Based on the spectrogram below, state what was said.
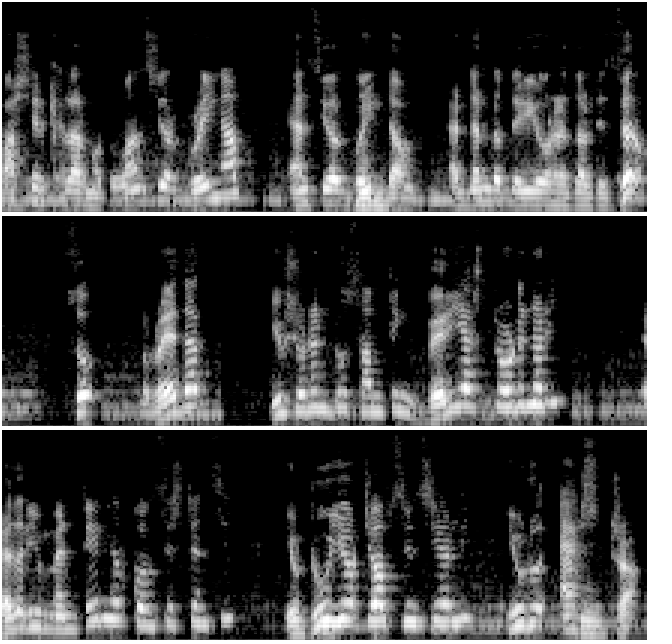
bashir khalar moto. Once you are going up, once you are going down, at the end of the day your result is zero. So rather you shouldn't do something very extraordinary. Rather you maintain your consistency, you do your job sincerely, you do extra. Hmm.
